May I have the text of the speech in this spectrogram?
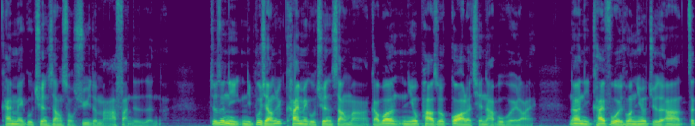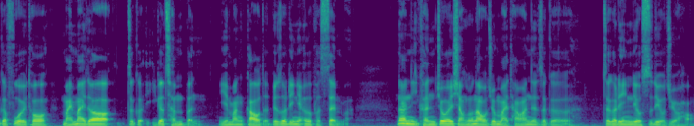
开美股券商手续的麻烦的人就是你，你不想去开美股券商嘛？搞不好你又怕说挂了钱拿不回来。那你开副委托，你又觉得啊，这个副委托买卖都要这个一个成本也蛮高的，比如说零点二 percent 嘛。那你可能就会想说，那我就买台湾的这个这个零零六四六就好。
